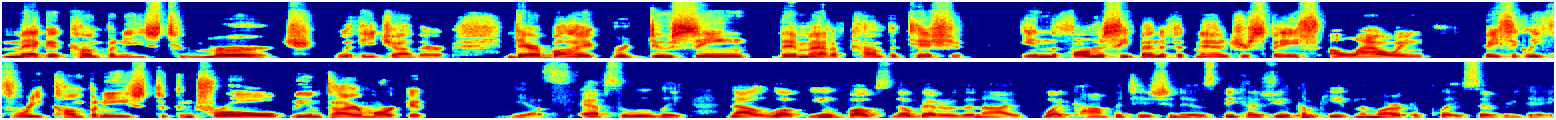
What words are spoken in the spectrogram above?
mega companies to merge with each other, thereby reducing the amount of competition in the pharmacy benefit manager space, allowing basically three companies to control the entire market? Yes, absolutely. Now, look, you folks know better than I what competition is because you compete in the marketplace every day.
